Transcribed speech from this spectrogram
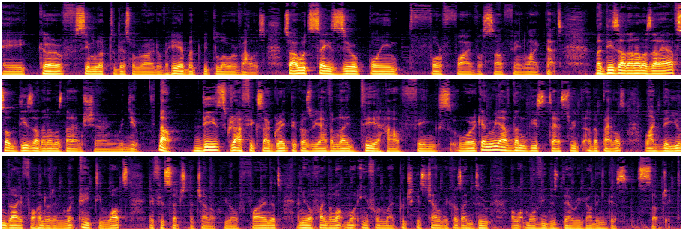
a curve similar to this one right over here, but with lower values. So I would say 0.45 or something like that. But these are the numbers that I have, so these are the numbers that I'm sharing with you. Now, these graphics are great because we have an idea how things work and we have done these tests with other panels like the Hyundai 480 watts. If you search the channel you'll find it and you'll find a lot more info on my Portuguese channel because I do a lot more videos there regarding this subject.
